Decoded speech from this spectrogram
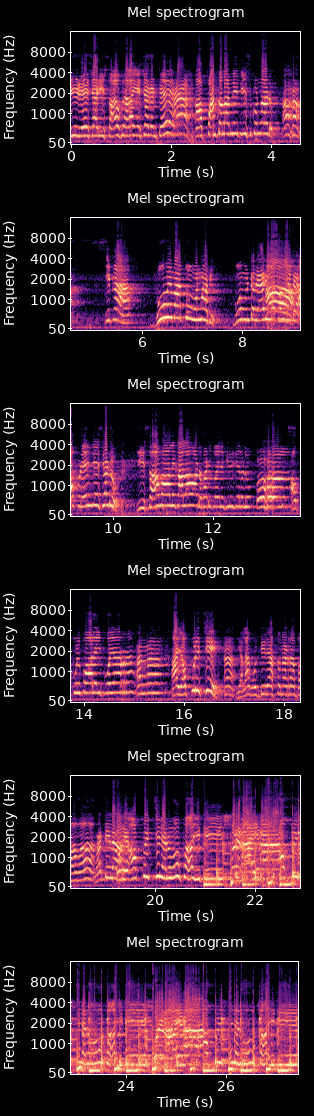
ఈడేశాడు ఈ సావుకుడు ఎలా చేశాడంటే ఆ. ఆ పంటలన్నీ తీసుకున్నాడు ఆహా ఇక భూమి మాత్రం ఉన్నది. భూమి ఉంటది. అప్పుడు ఏం చేశాడు? ఈ సామాలిక అలవాటు పడిపోయిన గిరిజనులు. ఓహో. అప్పుడు పాలైపోయారా? అన్నా. ఆ అప్పులు ఇచ్చి ఆ. ఎలా వడ్డీలేస్తున్నాడు రా బావా? అప్పు ఇచ్చిన రూపాయికి. నాయనా. అప్పు ఇచ్చిన రూపాయికి నాయనా. అప్పు ఇచ్చిన రూపాయికి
